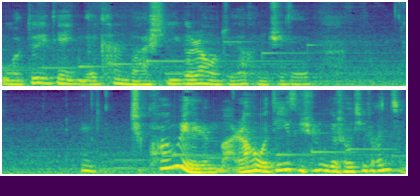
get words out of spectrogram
我对电影的看法，是一个让我觉得很值得，嗯，去宽慰的人吧。然后我第一次去录的时候，其实很紧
